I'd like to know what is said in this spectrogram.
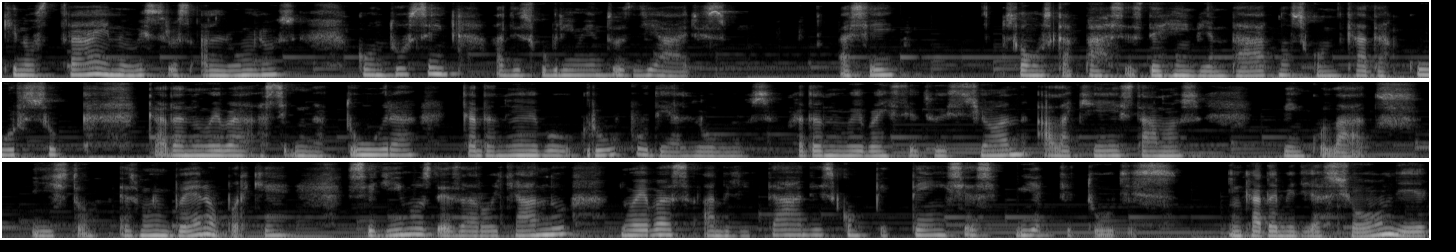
que nos traem nossos alunos conduzem a descobrimentos diários. Assim, somos capazes de reinventar-nos com cada curso, cada nova assinatura, cada novo grupo de alunos, cada nova instituição a la que estamos vinculados. Isto é muito bueno porque seguimos desarrollando novas habilidades, competências e atitudes. Em cada mediação de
